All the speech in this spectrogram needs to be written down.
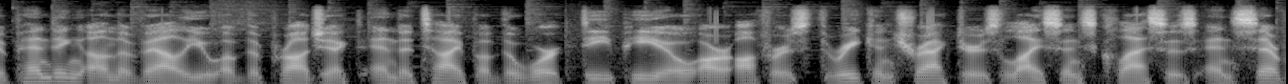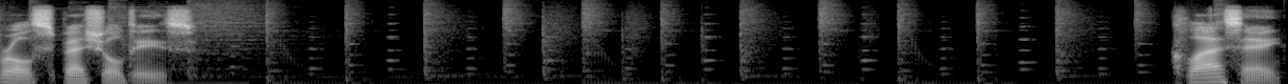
Depending on the value of the project and the type of the work DPOR offers three contractors license classes and several specialties. Class A,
